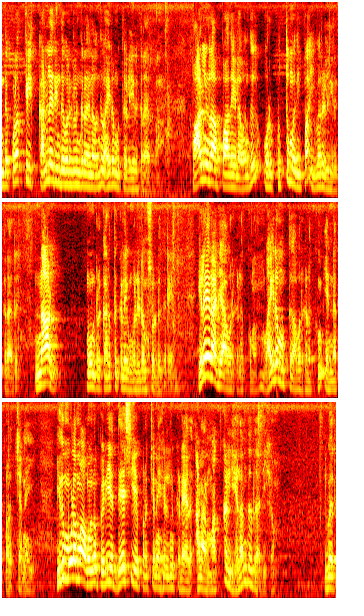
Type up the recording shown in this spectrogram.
இந்த குளத்தில் கல்லறிந்தவர்கள்ங்கிறதுல வந்து வைரமுத்து எழுதியிருக்கிறார். பால்நிலா பாதையில் வந்து ஒரு குத்து மதிப்பாக இவர் எழுதியிருக்கிறாரு. நான் மூன்று கருத்துக்களை உங்களிடம் சொல்லுகிறேன். இளையராஜா அவர்களுக்கும் வைரமுத்து அவர்களுக்கும் என்ன பிரச்சனை? இது மூலமாக ஒன்றும் பெரிய தேசிய பிரச்சனைகள்னு கிடையாது. ஆனால் மக்கள் இழந்தது அதிகம். இவர்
